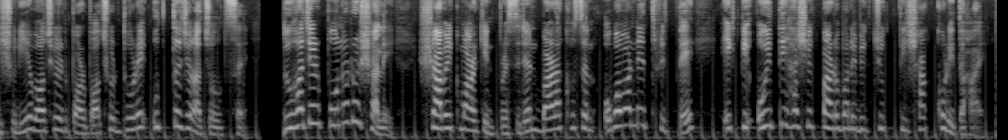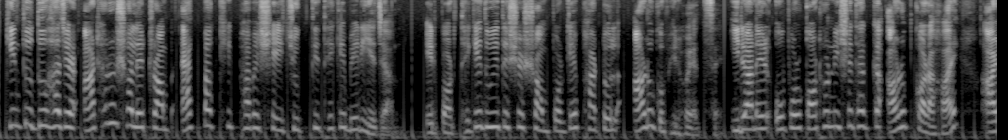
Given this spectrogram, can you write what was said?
ইস্যু নিয়ে বছরের পর বছর ধরে উত্তেজনা চলছে। দু হাজার পনেরো সালে সাবেক মার্কিন প্রেসিডেন্ট বারাক হোসেন ওবামার নেতৃত্বে একটি ঐতিহাসিক পারমাণবিক চুক্তি স্বাক্ষরিত হয়। কিন্তু দু হাজার আঠারো সালে ট্রাম্প একপাক্ষিকভাবে সেই চুক্তি থেকে বেরিয়ে যান। এরপর থেকে দুই দেশের সম্পর্কে ফাটল আরও গভীর হয়েছে। ইরানের ওপর কঠোর নিষেধাজ্ঞা আরোপ করা হয় আর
